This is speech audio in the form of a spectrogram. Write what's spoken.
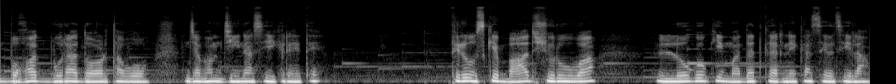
बहुत बुरा दौर था वो, जब हम जीना सीख रहे थे। फिर उसके बाद शुरू हुआ लोगों की मदद करने का सिलसिला।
